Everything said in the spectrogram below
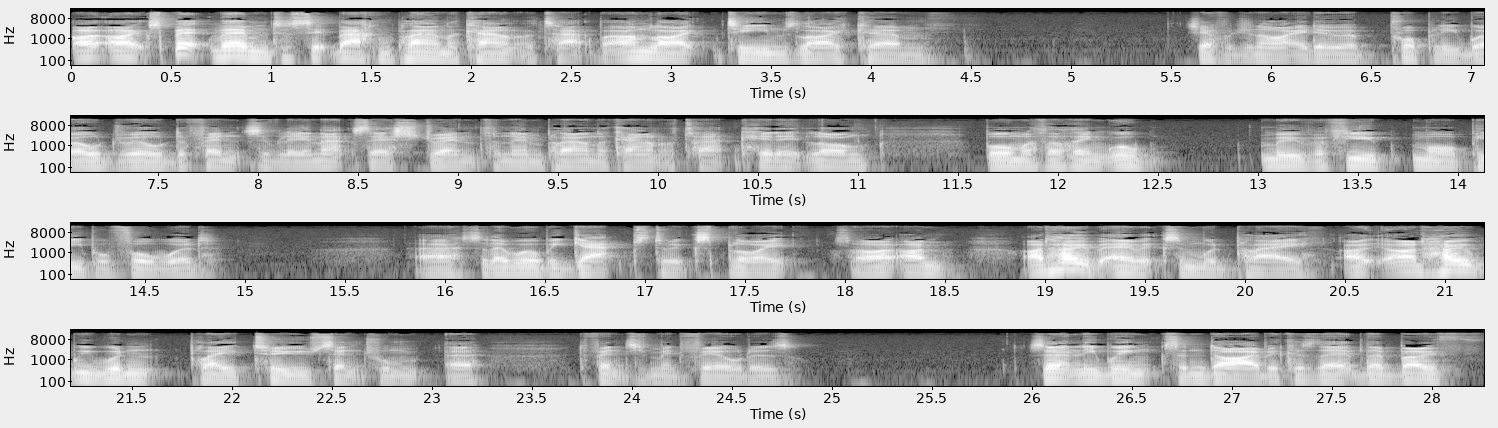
I, I, expect them to sit back and play on the counter attack. But unlike teams like um, Sheffield United, who are properly well drilled defensively, and that's their strength, and then play on the counter attack, hit it long. Bournemouth, I think, will move a few more people forward, uh, so there will be gaps to exploit. So I, am I'd hope Eriksen would play. I, would hope we wouldn't play two central uh, defensive midfielders certainly Winks and Dier because they're they're both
